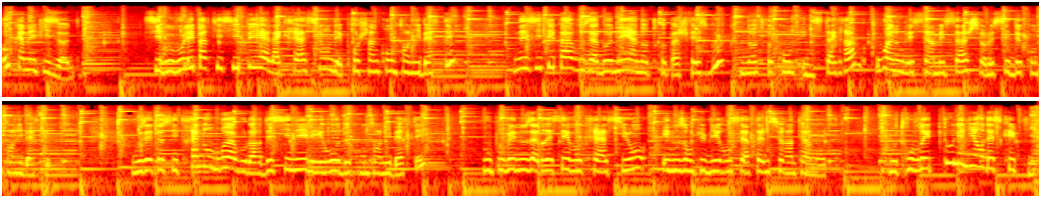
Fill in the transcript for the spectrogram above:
aucun épisode. Si vous voulez participer à la création des prochains contes en liberté, N'hésitez pas à vous abonner à notre page Facebook, notre compte Instagram ou à nous laisser un message sur le site de Compte en Liberté. Vous êtes aussi très nombreux à vouloir dessiner les héros de Compte en Liberté. Vous pouvez nous adresser vos créations et nous en publierons certaines sur Internet. Vous trouverez tous les liens en descriptif.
